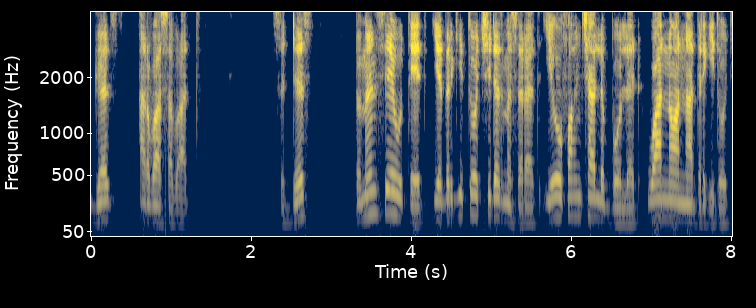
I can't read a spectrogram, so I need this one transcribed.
ገጽ 47 ስድስት በመንስኤ ውጤት የድርጊቶች ሂደት መሰረት የኡፋንቻን ልብ ወለድ ዋና ዋና ድርጊቶች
